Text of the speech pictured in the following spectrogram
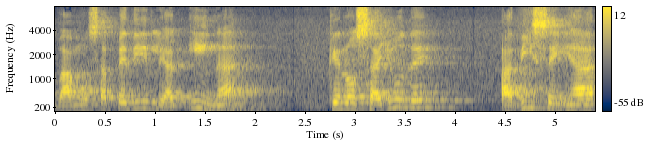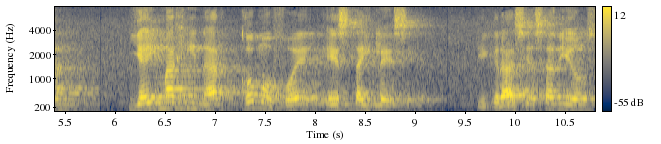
vamos a pedirle al INA que nos ayude a diseñar y a imaginar cómo fue esta iglesia. Y gracias a Dios,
